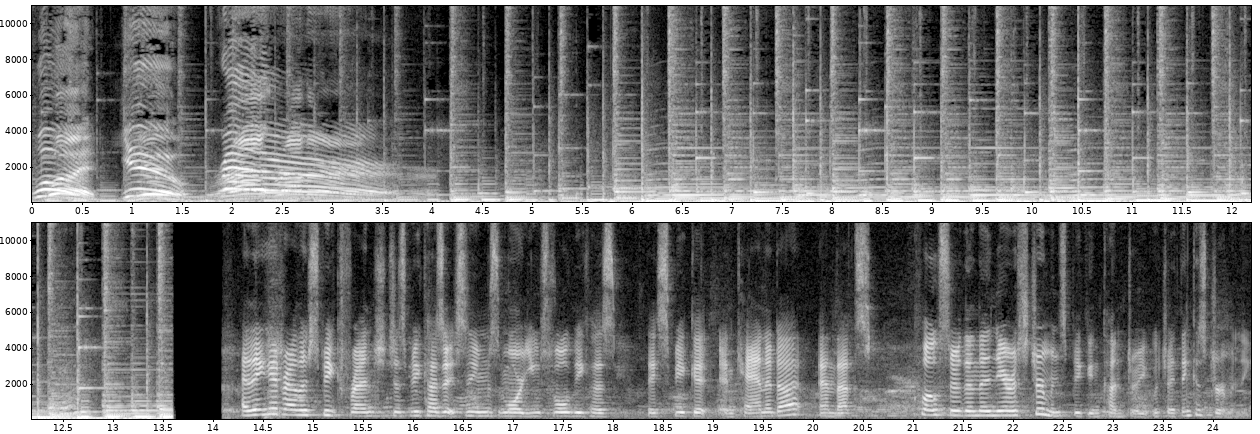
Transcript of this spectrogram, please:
Would You Rather? I think I'd rather speak French just because it seems more useful because they speak it in Canada and that's closer than the nearest German speaking country, which I think is Germany.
